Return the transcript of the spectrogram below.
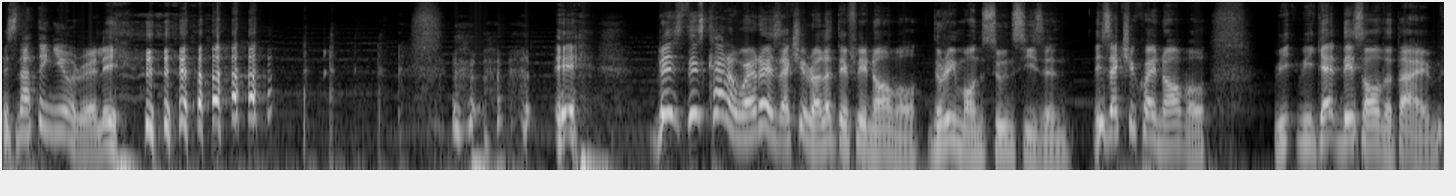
It's nothing new, really. Eh, this this kind of weather is actually relatively normal during monsoon season. It's actually quite normal. We we get this all the time.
